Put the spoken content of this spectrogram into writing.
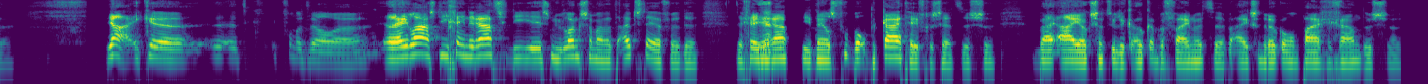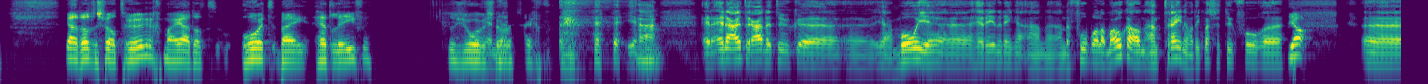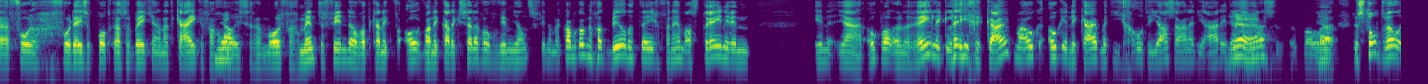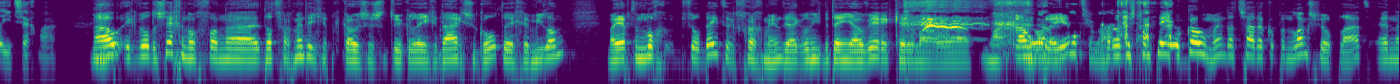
ja, ik, het, ik vond het wel. helaas, die generatie die is nu langzaam aan het uitsterven. De, de generatie ja. die het Nederlands voetbal op de kaart heeft gezet. Dus uh, bij Ajax natuurlijk ook en bij Feyenoord. Uh, bij Ajax zijn er ook al een paar gegaan. Dus uh, ja, dat is wel treurig. Maar ja, dat hoort bij het leven. Dus Joris wel zegt. ja, en, en uiteraard natuurlijk ja, mooie herinneringen aan, aan de voetballen. Maar ook aan, aan trainen. Want ik was natuurlijk voor. ja. Uh, voor, voor deze podcast een beetje aan het kijken van, Ja. goh, is er een mooi fragment te vinden? Of wat kan ik, oh, wanneer kan ik zelf over Wim Jansen vinden? Maar kwam ik ook nog wat beelden tegen van hem als trainer in, in ja, ook wel een redelijk lege kuip. Maar ook, ook in de kuip met die grote jas aan, hè, die Adidas Ja, ja. jas. Wel, Ja. eh, er stond wel iets, zeg maar. Nou, ik wilde zeggen nog van eh, dat fragment dat je hebt gekozen is natuurlijk een legendarische goal tegen Milan. Maar je hebt een nog veel beter fragment. Ja, ik wil niet meteen jouw werk helemaal eh downplayen. Maar dat is van Theo Komen. Dat staat ook op een langspeelplaat. En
